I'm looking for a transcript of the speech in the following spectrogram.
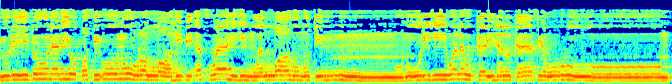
يريدون ليطفئوا نور الله بأفواههم والله متم نوره ولو كره الكافرون۔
